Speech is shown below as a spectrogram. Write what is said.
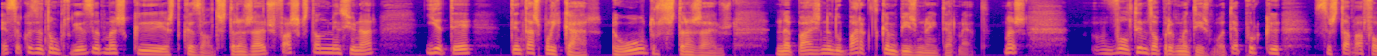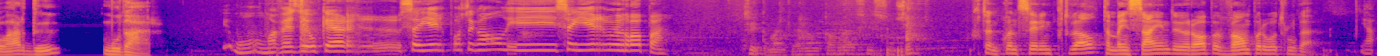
Essa coisa tão portuguesa, mas que este casal de estrangeiros faz questão de mencionar e até tentar explicar a outros estrangeiros na página do Parque de Campismo na internet. Mas voltemos ao pragmatismo, até porque se estava a falar de mudar, uma vez eu quero sair Portugal e sair Europa. Sim, também quero talvez isso. Sim. Portanto, quando saírem de Portugal, também saem da Europa, vão para outro lugar. Yeah.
